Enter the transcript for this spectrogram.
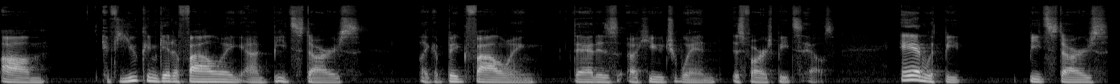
Um, if you can get a following on BeatStars, like a big following, that is a huge win as far as beat sales. And with Beat BeatStars,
